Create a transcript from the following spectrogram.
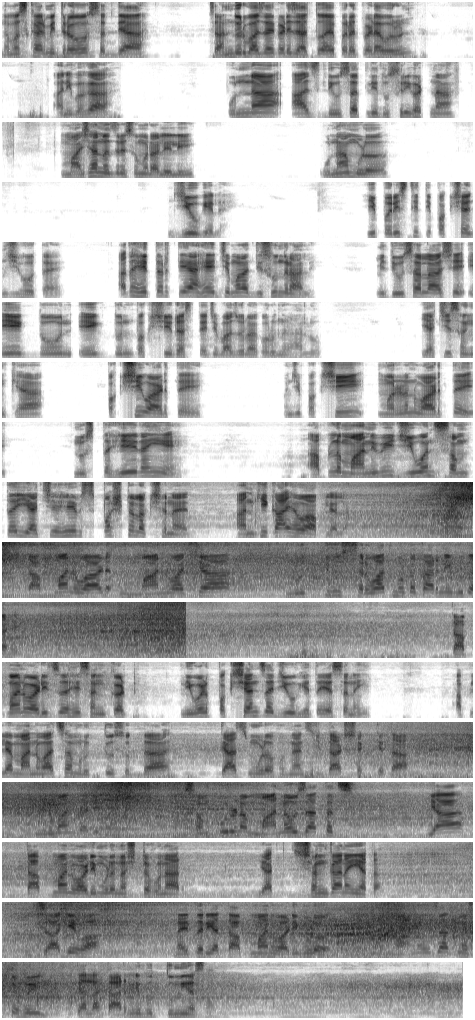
नमस्कार मित्र सध्या चांदूर बाजारकडे जातो आहे परतवाड्यावरून. आणि बघा पुन्हा आज दिवसातली दुसरी घटना माझ्या नजरेसमोर आलेली. उन्हामुळं जीव गेलाय. ही परिस्थिती पक्ष्यांची होत आहे. आता हे तर ते आहे जे मला दिसून राहिले. मी दिवसाला असे एक दोन एक दोन पक्षी रस्त्याच्या बाजूला करून राहिलो. याची संख्या पक्षी वाढतंय. म्हणजे पक्षी मरण वाढतंय. नुसतं हे नाही आहे आपलं मानवी जीवन संपतं याचे हे स्पष्ट लक्षणं आहेत. आणखी काय हवं आपल्याला? तापमान वाढ मानवाच्या मृत्यू सर्वात मोठं कारणीभूत आहे. तापमानवाढीचं हे संकट निवड पक्ष्यांचा जीव घेतंय असं नाही. आपल्या मानवाचा मृत्यूसुद्धा त्याचमुळं होण्याची दाट शक्यता निर्माण झालेली संपूर्ण मानवजातच या तापमानवाढीमुळं नष्ट होणार यात शंका नाही आता. जागे व्हा नाहीतर या तापमान वाढीमुळं मानवजात नष्ट होईल त्याला कारणीभूत तुम्ही असाल.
